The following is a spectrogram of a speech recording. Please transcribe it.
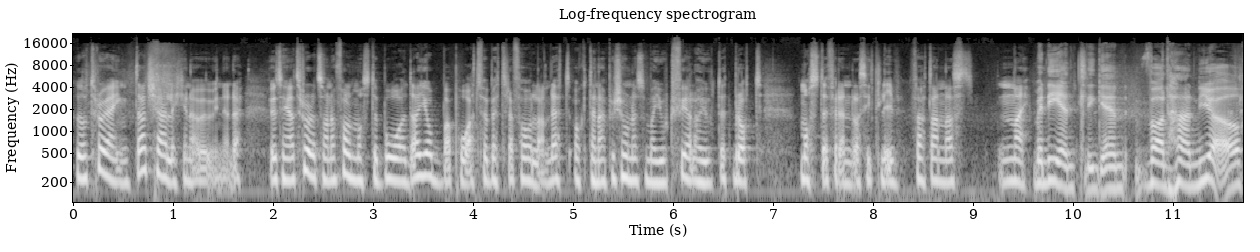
Då tror jag inte att kärleken övervinner det. Utan jag tror att i sådana fall måste båda jobba på att förbättra förhållandet. Och den här personen som har gjort fel, har gjort ett brott, måste förändra sitt liv. För att annars, nej. Men egentligen, vad han gör,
